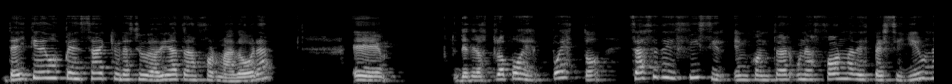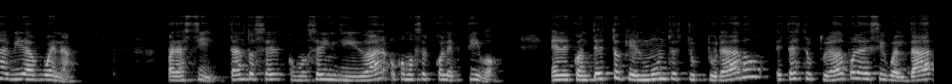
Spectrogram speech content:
De ahí que debemos pensar que una ciudadanía transformadora, eh, desde los tropos expuestos, se hace difícil encontrar una forma de perseguir una vida buena para sí, tanto ser como ser individual o como ser colectivo, en el contexto que el mundo estructurado está estructurado por la desigualdad,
